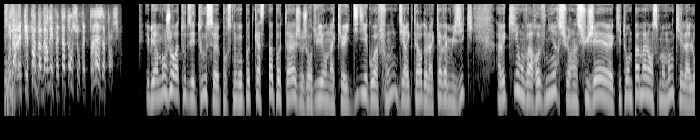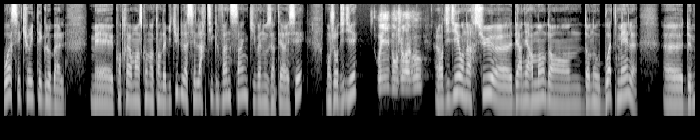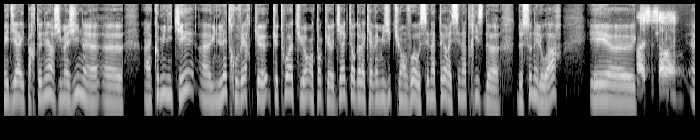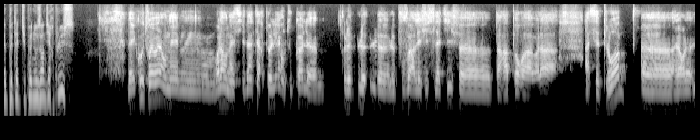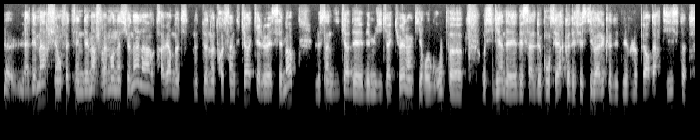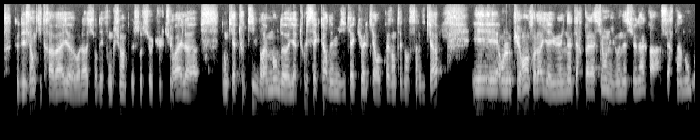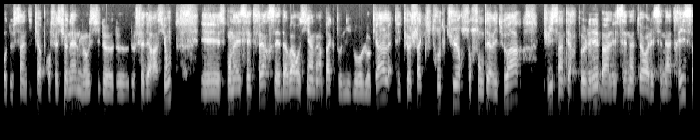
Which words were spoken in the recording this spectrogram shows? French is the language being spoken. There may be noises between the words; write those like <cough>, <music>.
Vous n'arrêtez pas de bavarder, faites attention, faites très attention. Eh bien, bonjour à toutes et tous pour ce nouveau podcast Papotage. Aujourd'hui, on accueille Didier Goiffon, directeur de la Cava Musique, avec qui on va revenir sur un sujet euh, qui tourne pas mal en ce moment, qui est la loi sécurité globale. Mais contrairement à ce qu'on entend d'habitude, là, c'est l'article 25 qui va nous intéresser. Bonjour Didier. Oui, bonjour à vous. Alors Didier, on a reçu euh, dernièrement dans, dans, nos boîtes mail euh, de médias et partenaires, j'imagine, euh, un communiqué, une lettre ouverte que, que, toi, tu, en tant que directeur de la cave Musique, tu envoies aux sénateurs et sénatrices de, de Saône-et-Loire. Et, ouais, c'est ça, ouais. Peut-être tu peux nous en dire plus? Ben écoute, ouais, ouais, on est, hum, voilà, on a essayé d'interpeller en tout cas le, le, le, le, pouvoir législatif euh, par rapport à voilà à cette loi. Euh, alors la démarche, en fait, c'est une démarche vraiment nationale hein, au travers de notre, de notre, syndicat qui est le SMA, le syndicat des, des musiques actuelles, hein, qui regroupe euh, aussi bien des, des, salles de concert que des festivals, que des développeurs d'artistes, que des gens qui travaillent, euh, voilà, sur des fonctions un peu socio-culturelles. Euh. donc il y a tout type vraiment de, il y a tout le secteur des musiques actuelles qui est représenté dans ce syndicat. Et en l'occurrence, voilà, il y a eu une interpellation au niveau national par un certain nombre de syndicats professionnels mais aussi de, fédérations. Et ce qu'on a essayé de faire, c'est d'avoir aussi un impact au niveau local et que chaque structure sur son territoire puisse interpeller ben, les sénateurs et les sénatrices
